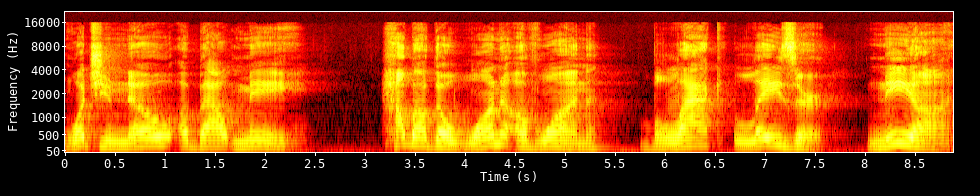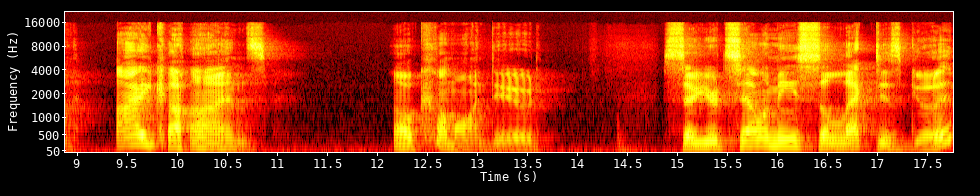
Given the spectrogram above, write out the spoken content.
what you know about me? How about the one of one black laser neon icons? Oh, come on, dude. So you're telling me select is good?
